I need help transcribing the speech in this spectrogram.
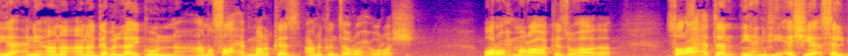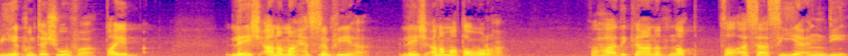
يعني أنا أنا قبل لا يكون أنا صاحب مركز أنا كنت أروح ورش وأروح مراكز وهذا. صراحة يعني في أشياء سلبية كنت أشوفها. طيب ليش أنا ما أحسن فيها؟ ليش أنا ما أطورها؟ فهذه كانت نقطة أساسية عندي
